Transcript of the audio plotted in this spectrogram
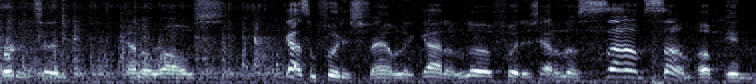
Burlington, and a Ross. Got some footage, family. Got a little footage. Had a little some, some up in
